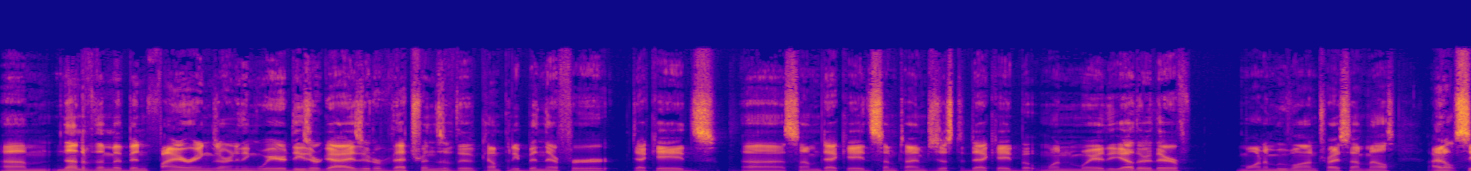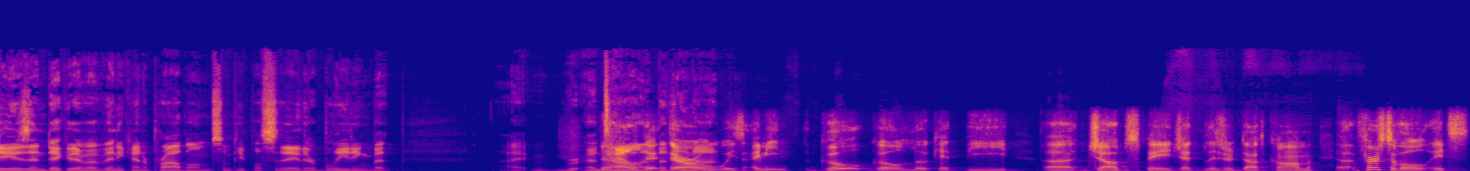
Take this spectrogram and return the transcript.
Um, none of them have been firings or anything weird. These are guys that are veterans of the company, been there for decades, uh, some decades, sometimes just a decade, but one way or the other, they're want to move on, try something else. I don't see it as indicative of any kind of problem. Some people say they're bleeding, but I, no, talent, there, there are not. always. I mean, go go look at the uh, jobs page at Blizzard.com. Uh, first of all, it's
